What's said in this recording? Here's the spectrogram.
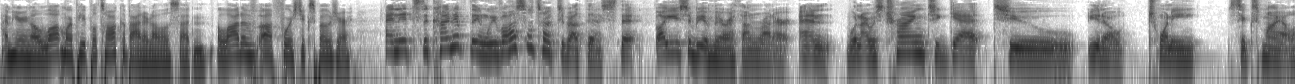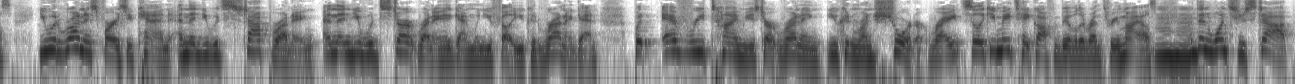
I'm hearing a lot more people talk about it all of a sudden. A lot of uh, forced exposure. And it's the kind of thing we've also talked about this that I used to be a marathon runner. And when I was trying to get to, you know, 20, six miles, you would run as far as you can and then you would stop running and then you would start running again when you felt you could run again. But every time you start running, you can run shorter, right? So like you may take off and be able to run three miles, mm-hmm. but then once you stop,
